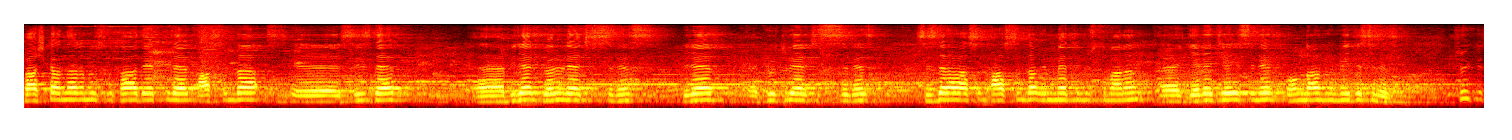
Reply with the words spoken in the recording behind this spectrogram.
başkanlarımız ifade ettiler. Aslında e, sizler e, birer gönül elçisiniz, birer e, kültür elçisisiniz. Sizler aslında, aslında ümmeti Müslümanın e, geleceğisiniz, onların ümidisiniz. Çünkü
